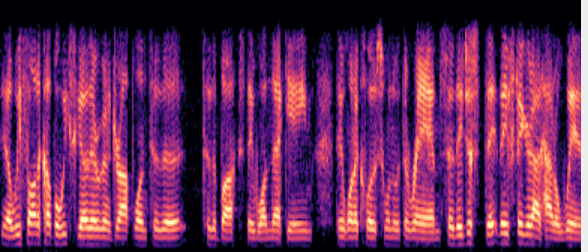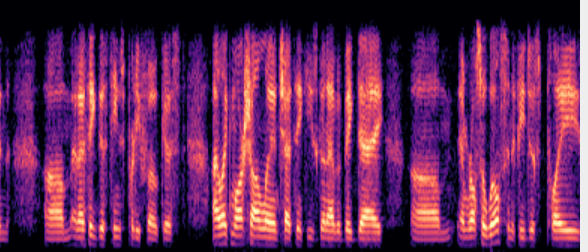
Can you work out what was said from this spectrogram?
You know, we thought a couple weeks ago they were going to drop one to the to the Bucks. They won that game. They won a close one with the Rams. So they just they they figured out how to win. Um, and I think this team's pretty focused. I like Marshawn Lynch. I think he's going to have a big day. Um, and Russell Wilson, if he just plays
